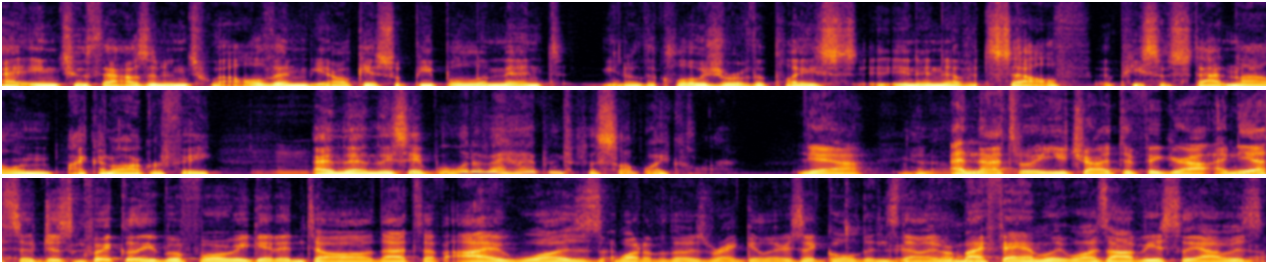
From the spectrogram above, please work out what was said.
uh, in 2012, and you know, okay, so people lament, you know, the closure of the place in and of itself, a piece of Staten Island iconography, Mm-hmm. and then they say, well, what whatever happened to the subway car? Yeah. You know. And that's what you tried to figure out. And yeah, so just quickly before we get into all that stuff, I was one of those regulars at Golden's Deli. Or my family was. Obviously, I was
